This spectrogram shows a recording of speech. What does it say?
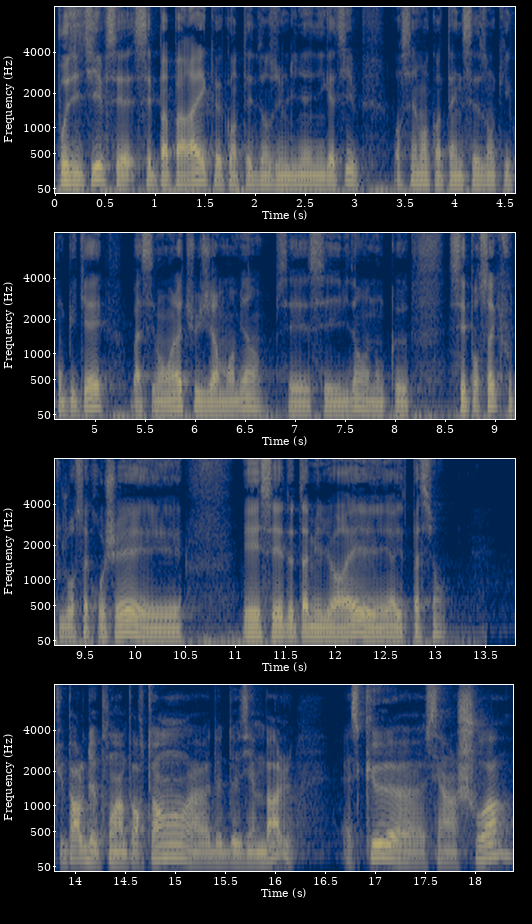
positive, c'est, pas pareil que quand tu es dans une lignée négative. Forcément, quand tu as une saison qui est compliquée, bah, ces moments-là, tu les gères moins bien. C'est, évident. Donc, euh, c'est pour ça qu'il faut toujours s'accrocher et, essayer de t'améliorer et être patient. Tu parles de points importants, euh, de deuxième balle. Est-ce que c'est un choix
